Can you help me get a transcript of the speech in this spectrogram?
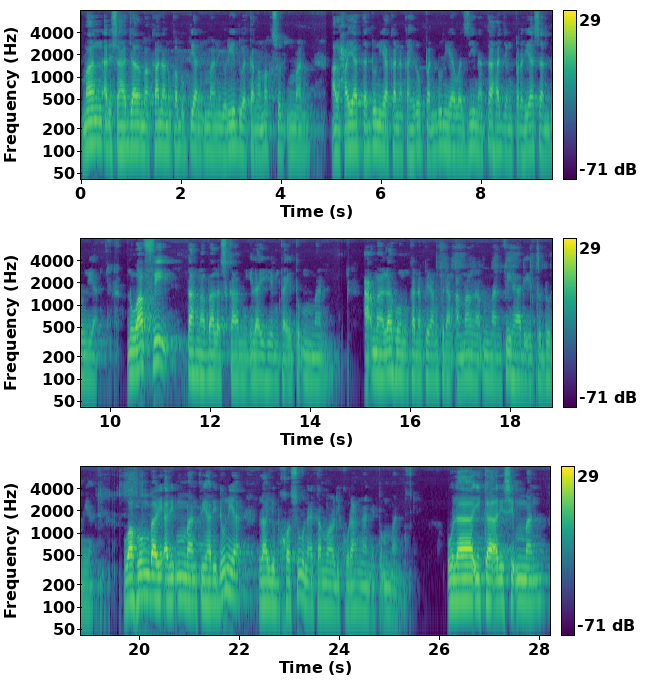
man ari sahajal makanan kabuktian iman yuridu eta maksud iman alhayata dunia karena kehidupan dunia wazina taha jeung perhiasan dunia. Nuwafi tah ngabales kami ilaihim ka itu iman a'malahum kana pirang-pirang amalna iman fiha di itu dunia. Wahum bari ari iman fiha di dunia. La yubkhasuna eta moal dikurangan itu iman ulaika ari si iman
